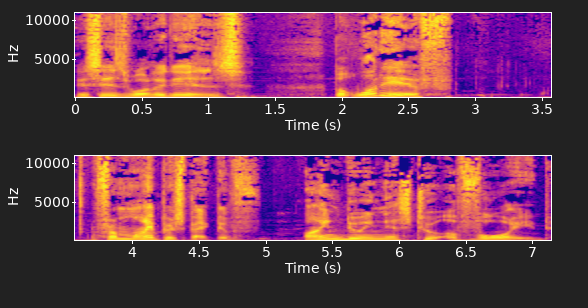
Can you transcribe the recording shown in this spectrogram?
This is what it is. But what if, from my perspective, I'm doing this to avoid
